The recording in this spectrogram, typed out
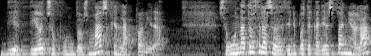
18 puntos más que en la actualidad. Según datos de la Asociación Hipotecaria Española,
